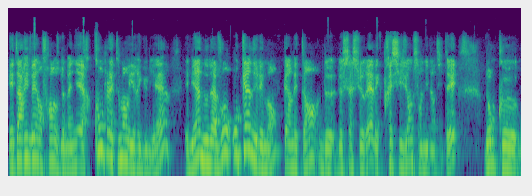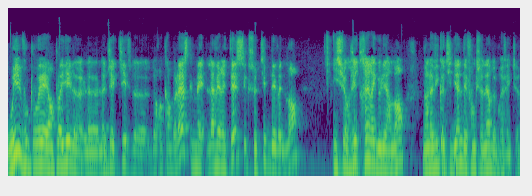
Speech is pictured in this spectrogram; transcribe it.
est arrivé en France de manière complètement irrégulière, eh bien, nous n'avons aucun élément permettant de s'assurer avec précision de son identité. Donc euh, oui, vous pouvez employer l'adjectif de, rocambolesque, mais la vérité, c'est que ce type d'événement, il surgit très régulièrement dans la vie quotidienne des fonctionnaires de préfecture.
